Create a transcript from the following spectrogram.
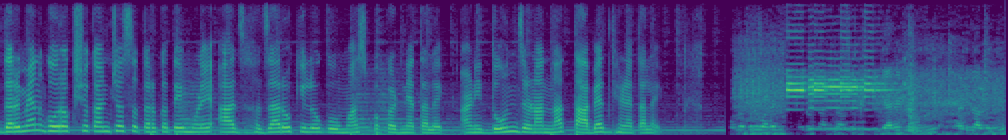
दरम्यान गोरक्षकांच्या सतर्कतेमुळे आज हजारो किलो गोमांस पकडण्यात आलंय आणि दोन जणांना ताब्यात घेण्यात आलंय. गॅरेज गाडी लागली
